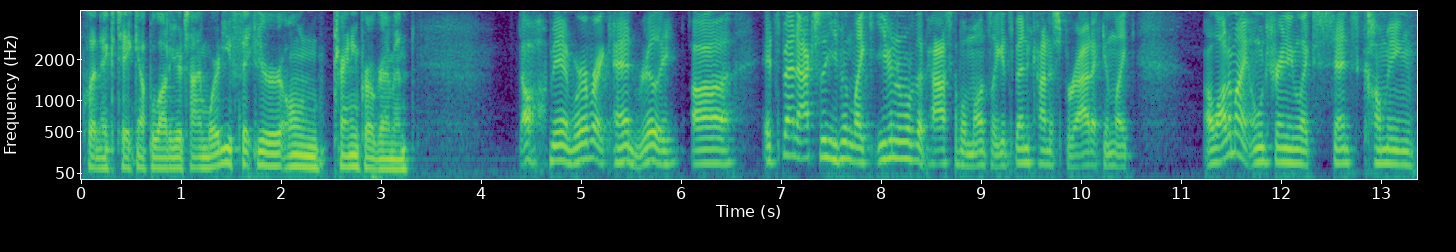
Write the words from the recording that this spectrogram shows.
clinic taking up a lot of your time, where do you fit your own training program in? oh man, wherever I can, really. Uh, it's been actually even like even over the past couple months, like it's been kind of sporadic and like a lot of my own training, like since coming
